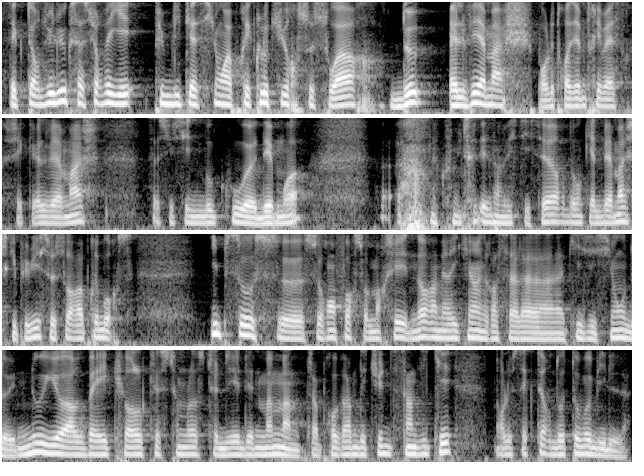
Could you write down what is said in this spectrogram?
Secteur du luxe à surveiller. Publication après clôture ce soir de LVMH pour le troisième trimestre. Je sais que LVMH, ça suscite beaucoup d'émoi. la communauté des investisseurs, donc LVMH qui publie ce soir après bourse. Ipsos euh, se renforce sur le marché nord-américain grâce à l'acquisition de New York Vehicle Customer Study Moment, un programme d'études syndiqué dans le secteur d'automobile.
